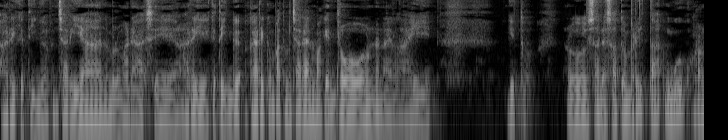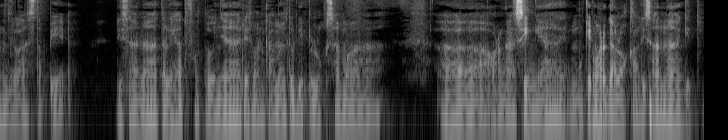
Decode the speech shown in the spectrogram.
hari ketiga pencarian belum ada hasil. Hari ketiga hari keempat pencarian pakai drone dan lain-lain. Gitu. Terus ada satu berita gue kurang jelas tapi di sana terlihat fotonya Ridwan Kamil tuh dipeluk sama uh, orang asing ya. Mungkin warga lokal di sana gitu.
